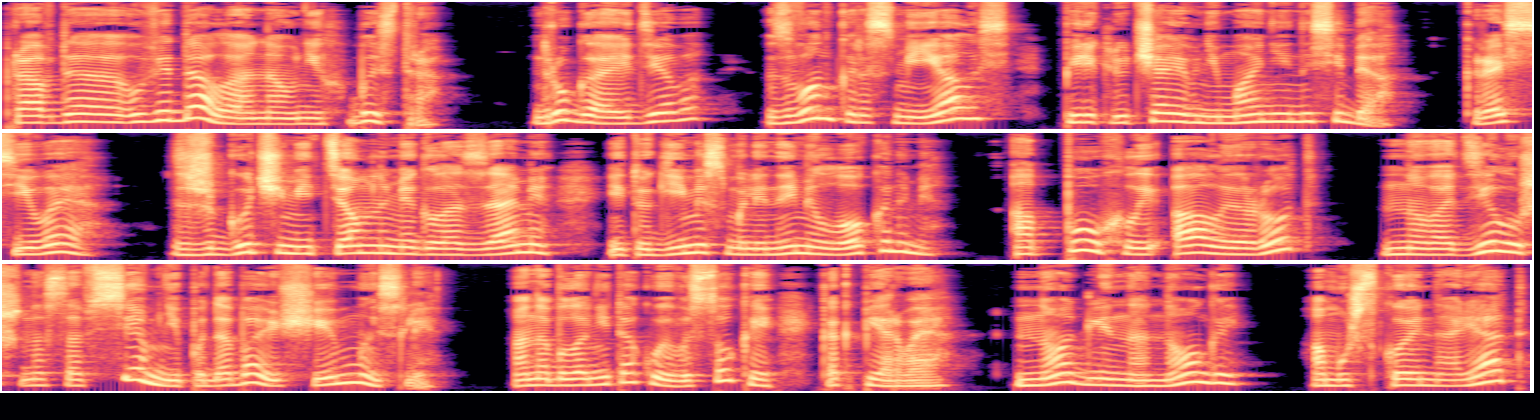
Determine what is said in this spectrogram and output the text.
Правда, увидала она у них быстро. Другая дева звонко рассмеялась, переключая внимание на себя. Красивая, с жгучими темными глазами и тугими смоляными локонами, а пухлый алый рот наводил уж на совсем неподобающие мысли. Она была не такой высокой, как первая, но длинноногой, а мужской наряд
